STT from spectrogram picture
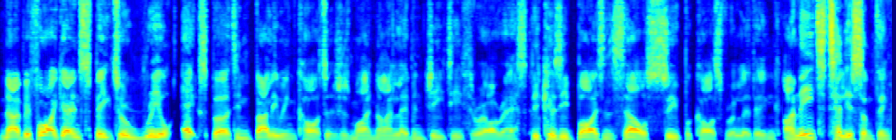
Now, before I go and speak to a real expert in valuing cars, such as my 911 GT3 RS, because he buys and sells supercars for a living, I need to tell you something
